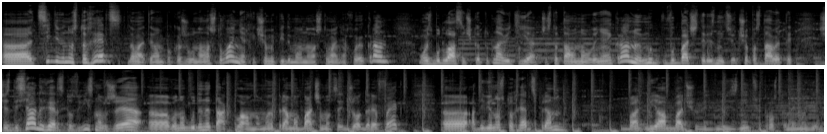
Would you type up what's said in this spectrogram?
А, ці 90 Гц, давайте я вам покажу у налаштуваннях. Якщо ми підемо у налаштуваннях у екран, ось, будь ласка, тут навіть є частота оновлення екрану. І ми, ви бачите різницю. Якщо поставити 60 Гц, то звісно вже е, воно буде не так плавно. Ми прямо бачимо цей джодер ефект. Е, а 90 Гц прям я бачу різницю просто неймовірно.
